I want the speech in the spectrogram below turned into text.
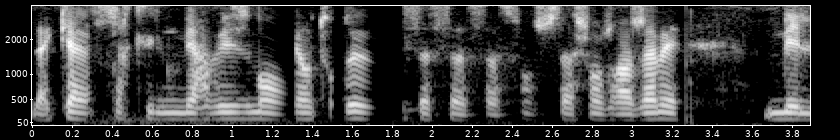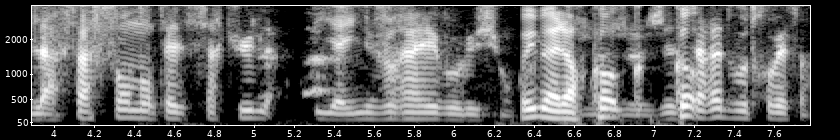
la cale circule merveilleusement autour de ça, ça, ça, change- ça changera jamais. Mais la façon dont elle circule, il y a une vraie évolution. Oui, mais alors, Je- quand- je- quand- j'essaierai de vous trouver ça.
